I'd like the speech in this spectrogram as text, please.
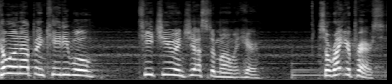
come on up, and Katie will teach you in just a moment here. So write your prayers.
